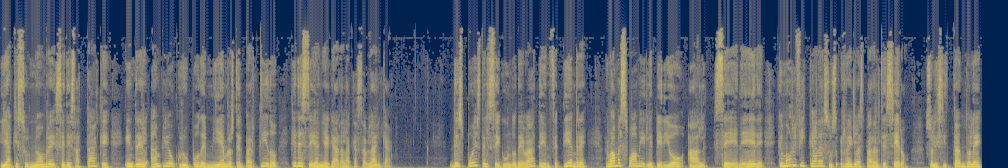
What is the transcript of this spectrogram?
ya que su nombre se desataque entre el amplio grupo de miembros del partido que desean llegar a la Casa Blanca. Después del segundo debate en septiembre, Ramaswamy le pidió al CNR que modificara sus reglas para el tercero, solicitándole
